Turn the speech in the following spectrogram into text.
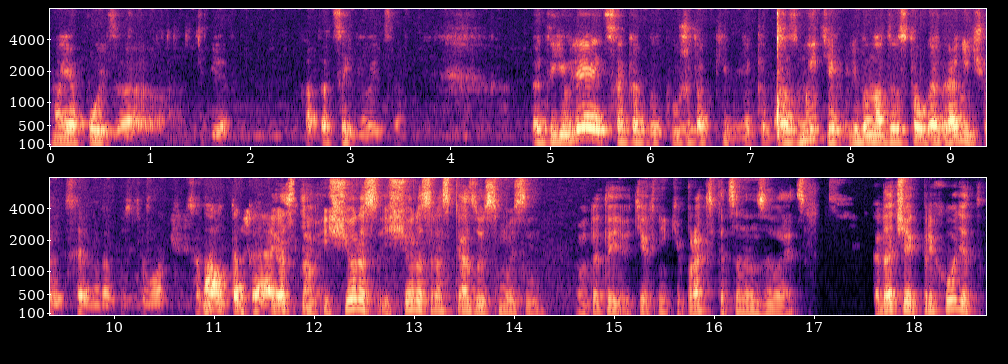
моя польза тебе от- оценивается. Это является как бы уже таким неким размытием, либо надо строго ограничивать цену, допустим, вот цена вот такая. Ярослав, еще раз, еще раз рассказываю смысл вот этой техники. Практика цены называется. Когда человек приходит,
